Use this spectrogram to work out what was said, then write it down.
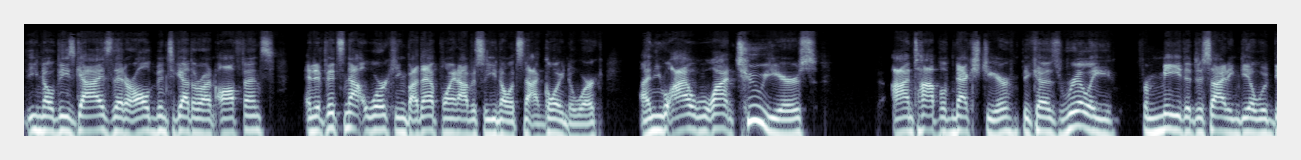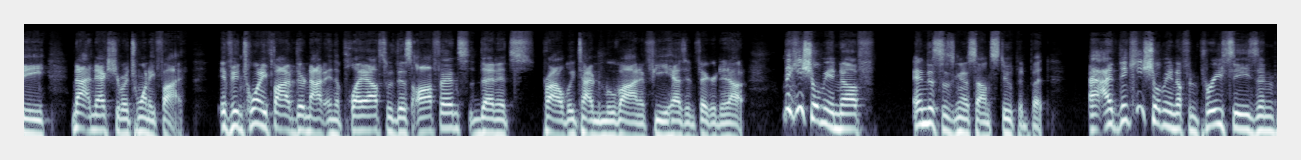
you know, these guys that are all been together on offense. And if it's not working by that point, obviously you know it's not going to work. And you I want two years on top of next year because really for me the deciding deal would be not next year but 25 if in 25 they're not in the playoffs with this offense then it's probably time to move on if he hasn't figured it out. I think he showed me enough and this is going to sound stupid but I think he showed me enough in preseason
